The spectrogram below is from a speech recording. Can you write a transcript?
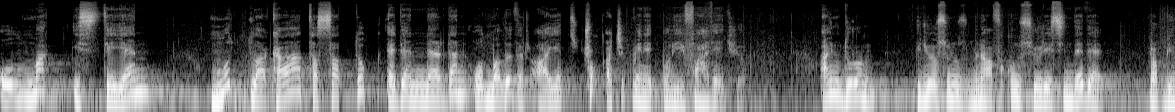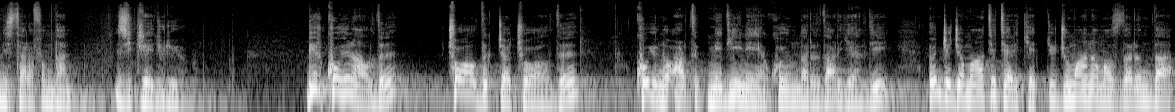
olmak isteyen mutlaka tasadduk edenlerden olmalıdır. Ayet çok açık ve net bunu ifade ediyor. Aynı durum biliyorsunuz Münafıkun suresinde de Rabbimiz tarafından zikrediliyor. Bir koyun aldı, çoğaldıkça çoğaldı. Koyunu artık Medine'ye koyunları dar geldi. Önce cemaati terk etti. Cuma namazlarında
